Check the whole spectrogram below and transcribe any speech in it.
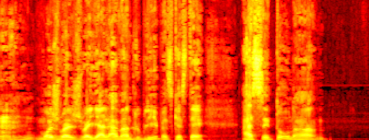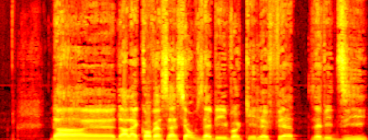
moi, je vais, je vais y aller avant de l'oublier parce que c'était assez tôt dans dans euh, dans la conversation. Vous avez évoqué le fait, vous avez dit,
